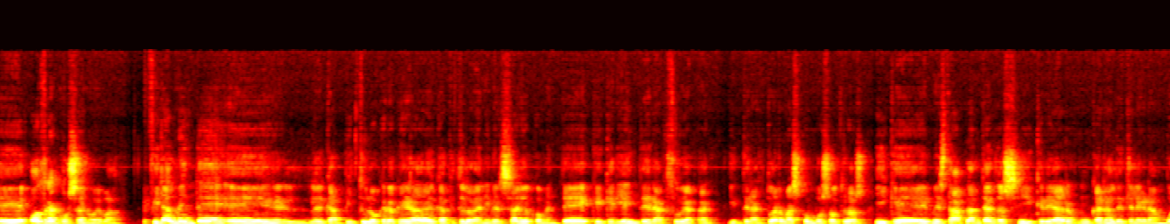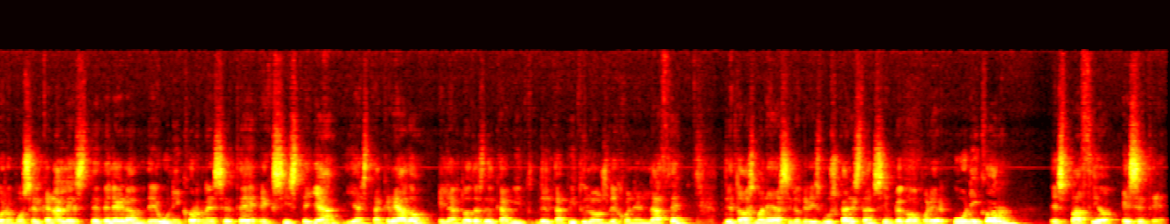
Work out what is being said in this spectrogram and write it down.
Eh, otra cosa nueva. Finalmente, en el capítulo, creo que era el capítulo de aniversario, comenté que quería interactuar, más con vosotros y que me estaba planteando si crear un canal de Telegram. Bueno, pues el canal de Telegram de Unicorn ST existe ya, ya está creado. En las notas del, del capítulo os dejo el enlace. De todas maneras, si lo queréis buscar, es tan simple como poner Unicorn espacio ST.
